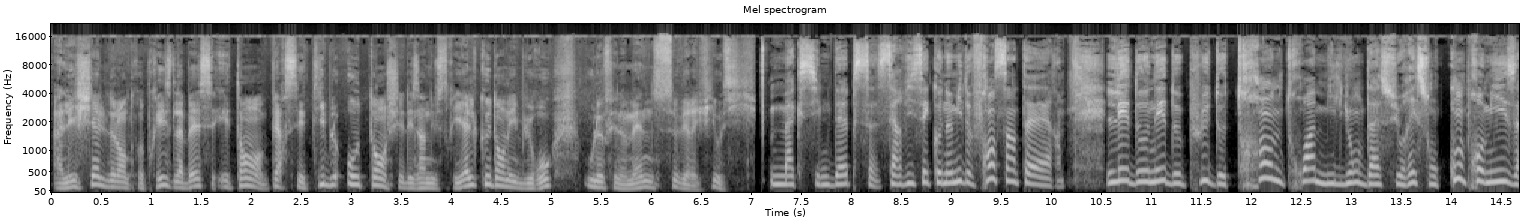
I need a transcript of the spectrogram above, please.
à l'échelle de l'entreprise, la baisse étant perceptible autant chez les industriels que dans les bureaux où le phénomène se vérifie aussi. Maxime Deps, service économie de France Inter. Les données de plus de 33 millions d'assurés sont compromises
